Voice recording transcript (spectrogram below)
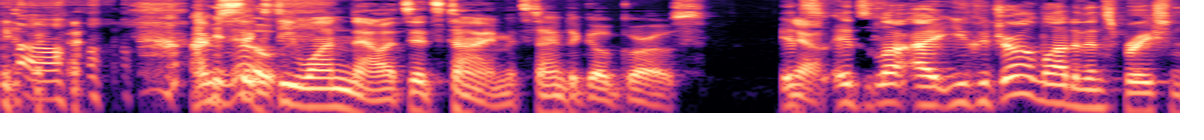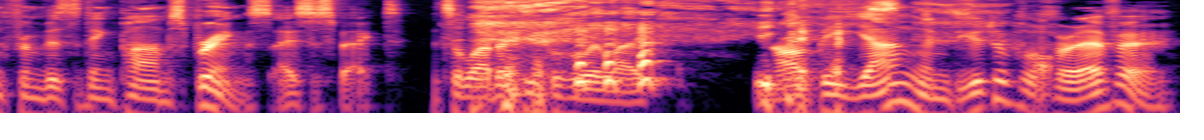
No. I I'm 61 now. It's it's time. It's time to go gross. It's it's lo- uh, you could draw a lot of inspiration from visiting Palm Springs. I suspect it's a lot of people who are like, "I'll be young and beautiful forever."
